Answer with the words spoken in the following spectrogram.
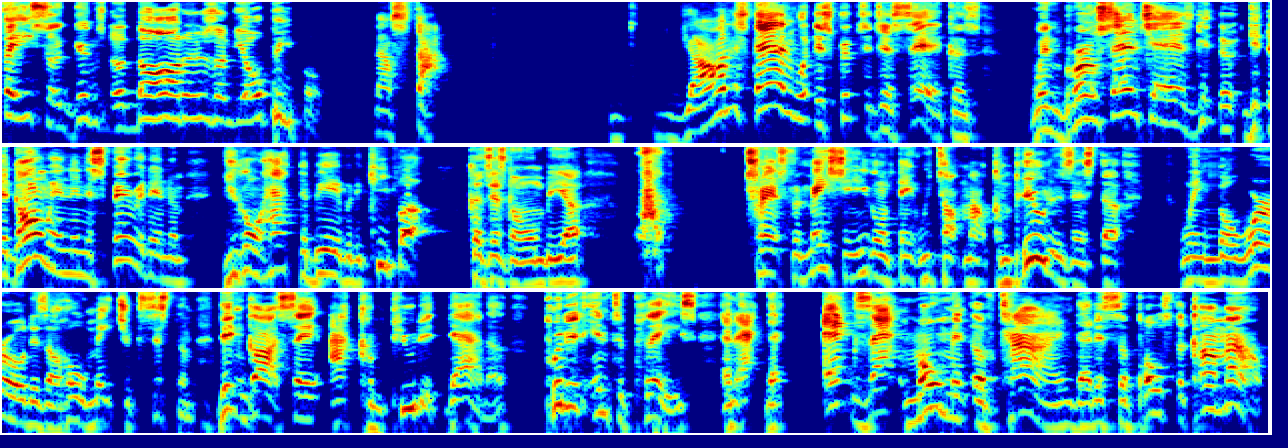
face against the daughters of your people. Now, stop y'all understand what the scripture just said because when bro sanchez get the get the going and the spirit in them you're gonna have to be able to keep up because there's gonna be a transformation. You're gonna think we talking about computers and stuff when your world is a whole matrix system. Didn't god say i computed data put it into place and at the exact moment of time that it's supposed to come out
